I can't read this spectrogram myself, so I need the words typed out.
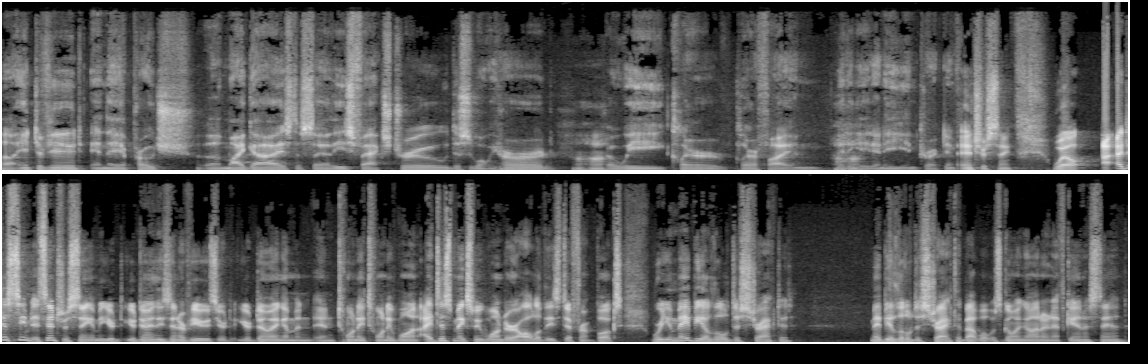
uh, interviewed, and they approach uh, my guys to say, are these facts true? This is what we heard. Uh-huh. So we clar- clarify and mitigate any incorrect information. Interesting. Well, I, I just seem it's interesting. I mean, you're, you're doing these interviews, you're, you're doing them in, in 2021. It just makes me wonder all of these different books. where you may be a little distracted? Maybe a little distracted about what was going on in Afghanistan?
